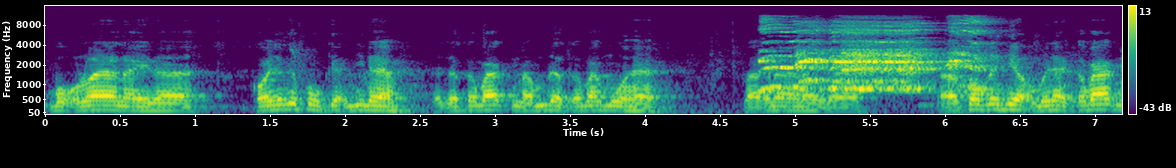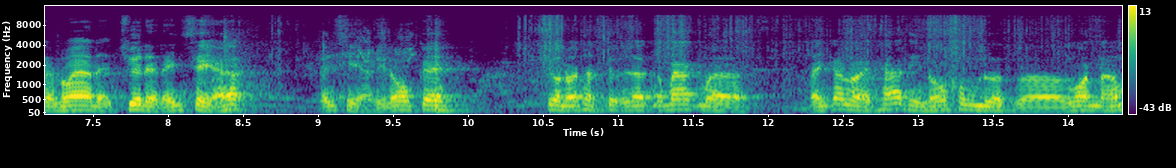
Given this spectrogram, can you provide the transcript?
Bộ loa này là có những cái phụ kiện như nào để cho các bác nắm được các bác mua hàng. Và cái loa này là à, tôi giới thiệu với lại các bác là loa để chuyên để đánh xẻ. Đánh xẻ thì nó ok chưa nói thật sự ra, các bác mà đánh các loài khác thì nó không được ờ, ngon lắm.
